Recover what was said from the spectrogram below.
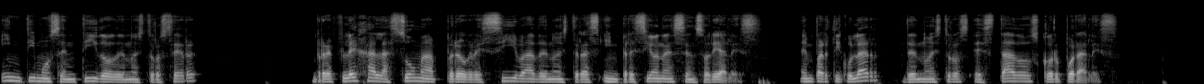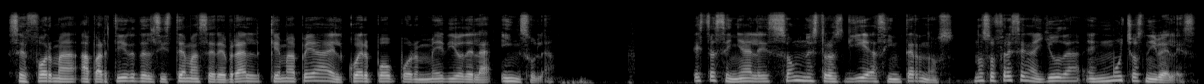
íntimo sentido de nuestro ser, refleja la suma progresiva de nuestras impresiones sensoriales, en particular de nuestros estados corporales se forma a partir del sistema cerebral que mapea el cuerpo por medio de la ínsula. Estas señales son nuestros guías internos, nos ofrecen ayuda en muchos niveles,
